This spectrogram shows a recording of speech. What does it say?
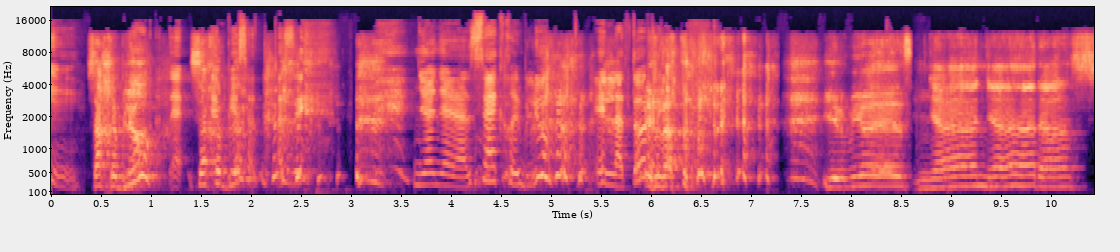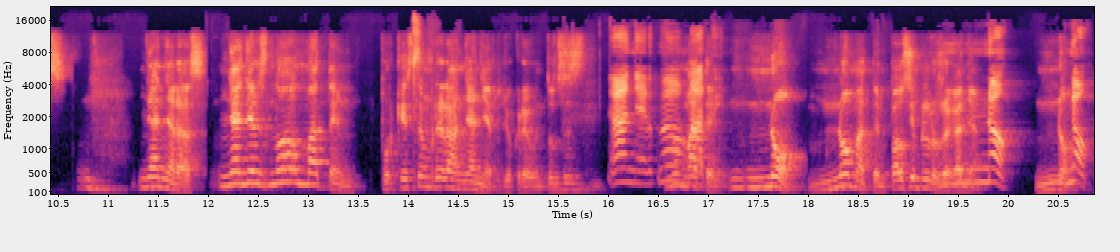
¡Ay! ¡Sacre bleu! eh, ¡Sacre así. Ñañara, sacre bleu en la torre. En la torre. Y el mío es ñañaras. ñañaras. ñañaras no maten. Porque este hombre era ñañer, yo creo. Entonces, Ñañer, no, no, maten. maten. No, no maten. Pau siempre los regaña. No, No. No.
